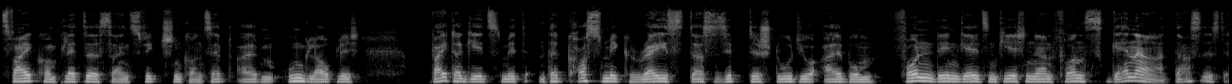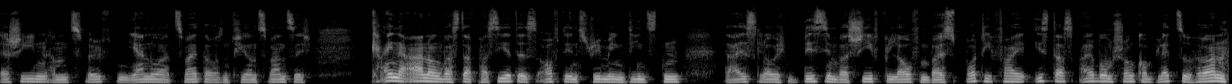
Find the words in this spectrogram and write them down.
zwei komplette Science Fiction Konzeptalben, unglaublich. Weiter geht's mit The Cosmic Race, das siebte Studioalbum von den Gelsenkirchenern von Scanner. Das ist erschienen am 12. Januar 2024. Keine Ahnung, was da passiert ist auf den Streaming-Diensten. Da ist, glaube ich, ein bisschen was schief gelaufen. Bei Spotify ist das Album schon komplett zu hören,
